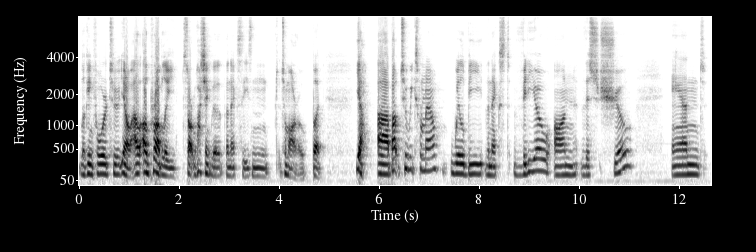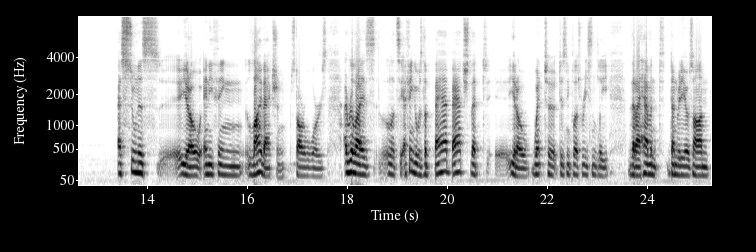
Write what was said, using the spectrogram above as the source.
looking forward to, you know, I'll, I'll probably start watching the, the next season tomorrow, but yeah, uh, about two weeks from now will be the next video on this show, and as soon as, you know, anything live action Star Wars, I realize, let's see, I think it was the Bad Batch that, you know, went to Disney Plus recently that I haven't done videos on,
